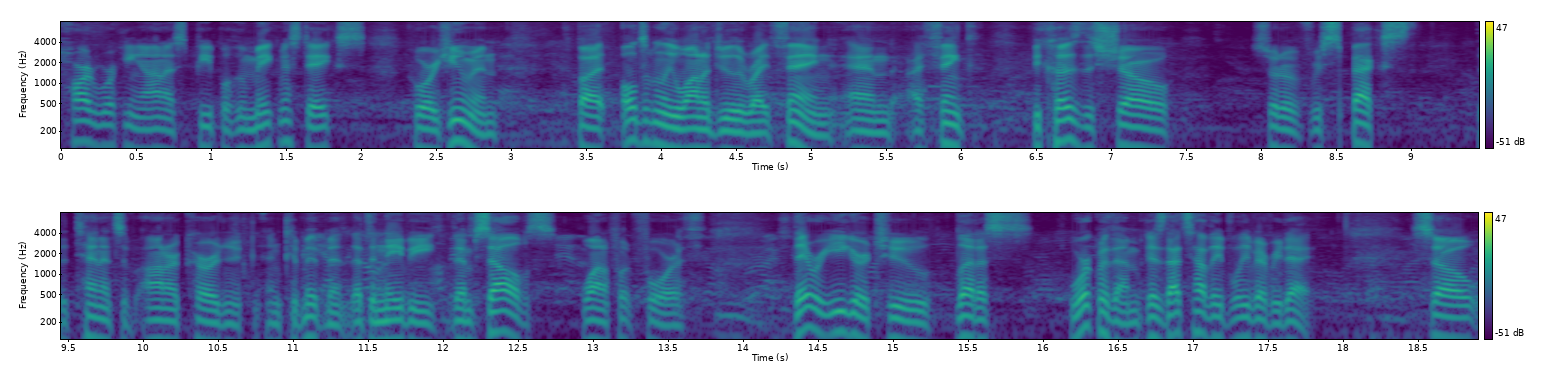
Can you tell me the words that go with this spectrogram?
hardworking, honest people who make mistakes, who are human, but ultimately want to do the right thing. And I think because the show sort of respects the tenets of honor, courage, and commitment that the Navy themselves want to put forth, they were eager to let us work with them because that's how they believe every day. So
